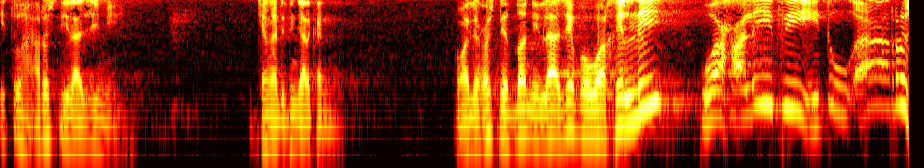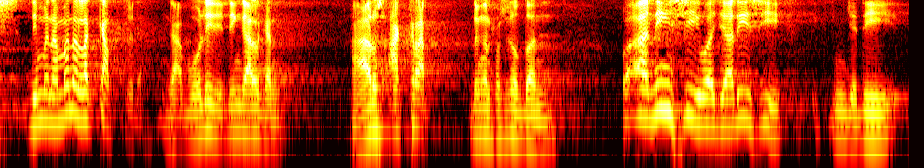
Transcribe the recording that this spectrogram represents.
itu harus dilazimi. Jangan ditinggalkan. Wali husnudzon lazim fa wa khilli wahalifi itu harus di mana-mana lekat sudah, nggak boleh ditinggalkan. Harus akrab dengan husnudzan. Wa anisi wa jalisi menjadi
